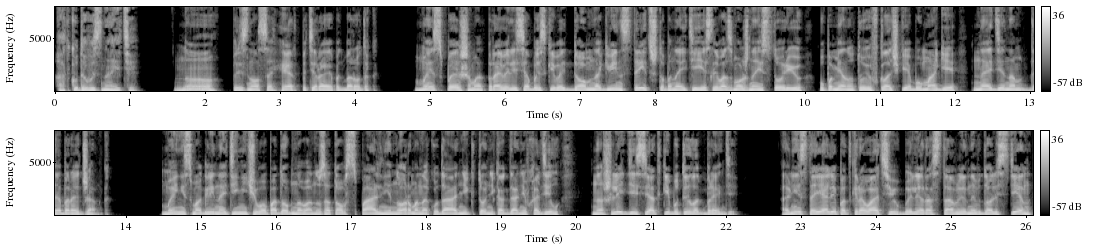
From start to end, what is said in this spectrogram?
«Откуда вы знаете?» «Ну», — признался Херд, потирая подбородок, мы с Пэшем отправились обыскивать дом на Гвин-стрит, чтобы найти, если возможно, историю, упомянутую в клочке бумаги, найденном Деборой Джанг. Мы не смогли найти ничего подобного, но зато в спальне Нормана, куда никто никогда не входил, нашли десятки бутылок бренди. Они стояли под кроватью, были расставлены вдоль стен,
